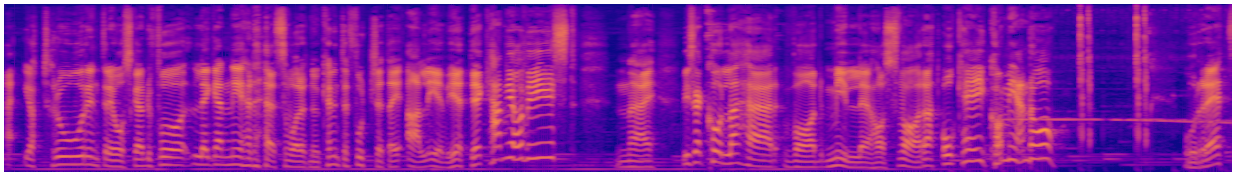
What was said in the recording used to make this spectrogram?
Nej, jag tror inte det Oskar. Du får lägga ner det här svaret nu. Kan inte fortsätta i all evighet. Det kan jag visst! Nej, vi ska kolla här vad Mille har svarat. Okej, kom igen då! Och rätt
